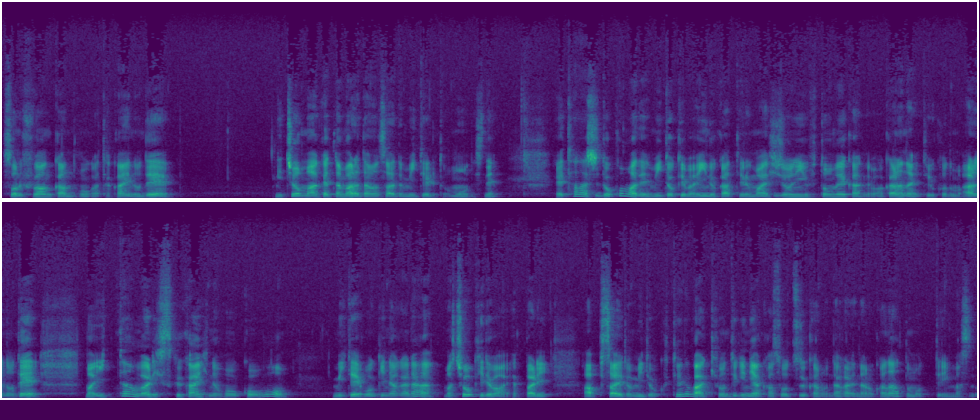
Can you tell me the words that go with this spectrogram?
その不安感の方が高いので一応マーケットはまだダウンサイド見てると思うんですね。ただしどこまで見とけばいいのかっていうのがまあ非常に不透明感でわからないということもあるので、まあ、一旦はリスク回避の方向を見ておきながら、まあ、長期ではやっぱりアップサイドを見ておくっていうのが基本的には仮想通貨の流れなのかなと思っています。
